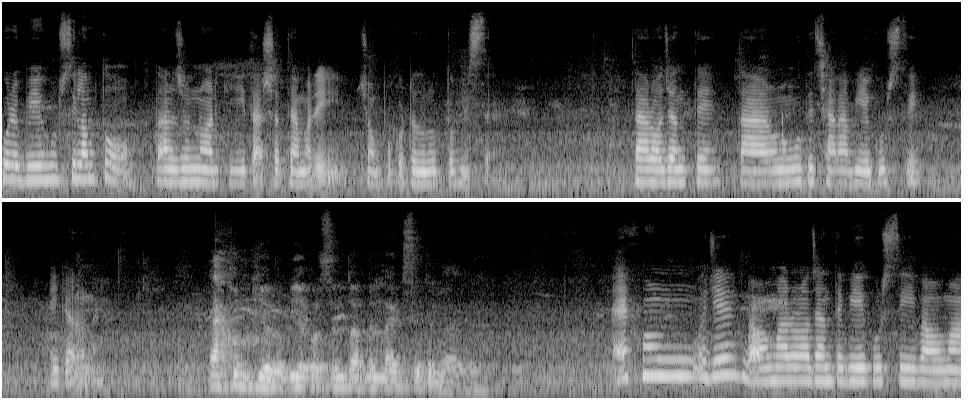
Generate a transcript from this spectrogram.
করে বিয়ে করছিলাম তো তার জন্য আর কি তার সাথে আমার এই সম্পর্কটা দূরত্ব হয়েছে তার অজান্তে তার অনুমতি ছাড়া বিয়ে করছি এই কারণে। এখন কি হলো? বিয়ে করছেন তো আপনার লাইফ সেটেল হয়ে গেল। এখন ওই যে বাবা মার অজান্তে বিয়ে করছি বাবা মা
